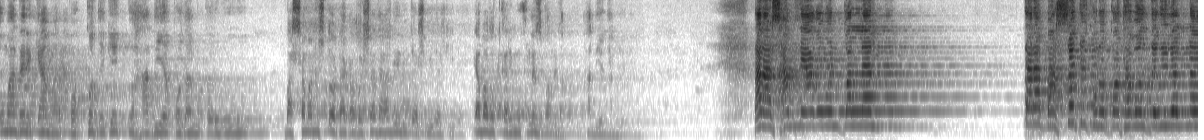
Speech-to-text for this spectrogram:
তোমাদেরকে আমার পক্ষ থেকে একটু হাদিয়া প্রদান করব। বাদশা মানুষ তো টাকা পয়সা দিয়ে হাদিয়া দিতে অসুবিধা কি? এবাদতকারী মুখলেস বান্দা, হাদিয়া দিবে। তারা সামনে আগমন করলেন। তারা বাদশাকে কোনো কথা বলতে দিলেন না,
